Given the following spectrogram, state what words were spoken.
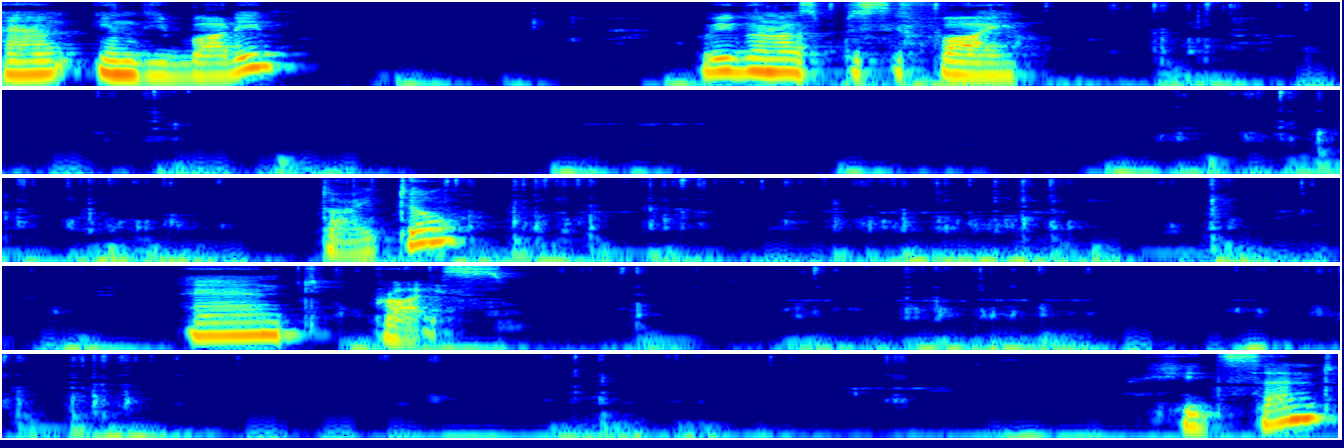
And in the body we're gonna specify title and price. Hit send.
